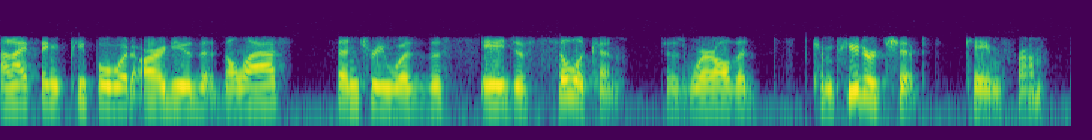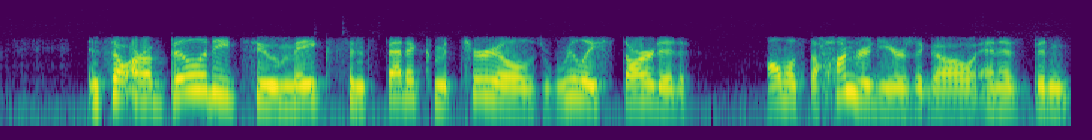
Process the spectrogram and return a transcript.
and I think people would argue that the last century was the age of silicon, which is where all the computer chips came from. And so our ability to make synthetic materials really started almost 100 years ago and has been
